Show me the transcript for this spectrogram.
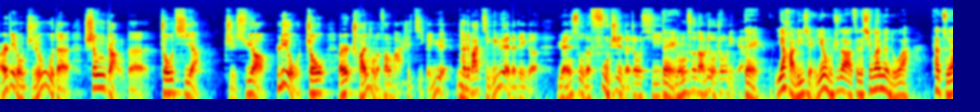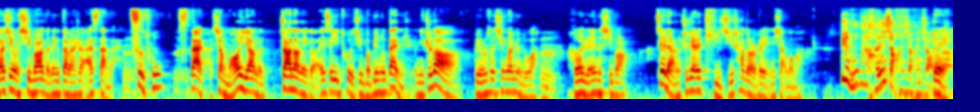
而这种植物的生长的周期啊，只需要六周，而传统的方法是几个月，它就把几个月的这个元素的复制的周期对浓缩到六周里面了。对，也好理解，因为我们知道这个新冠病毒啊，它主要进入细胞的那个蛋白是 S 蛋白，刺突 spike 像毛一样的扎到那个 ACE2 里去，把病毒带进去。你知道，比如说新冠病毒啊，嗯，和人类的细胞这两个之间的体积差多少倍？你想过吗？病毒不是很小很小很小的对吗？，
